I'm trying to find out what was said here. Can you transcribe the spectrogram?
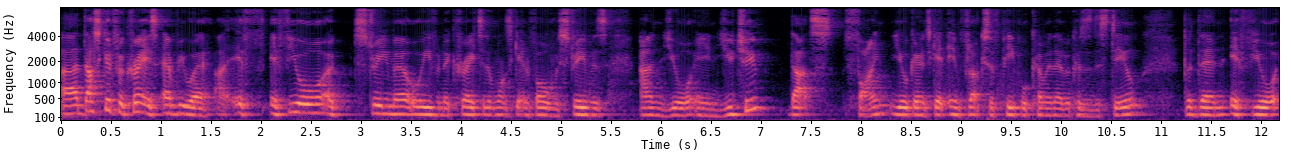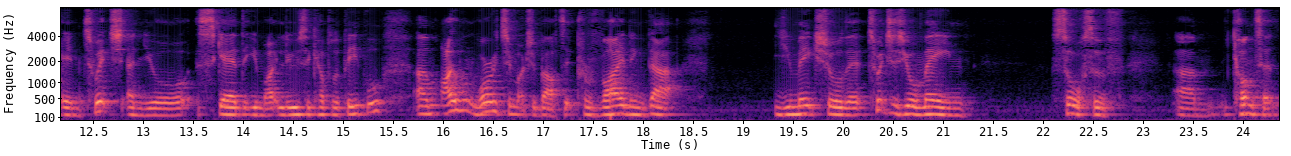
Uh, that's good for creators everywhere. Uh, if if you're a streamer or even a creator that wants to get involved with streamers and you're in YouTube, that's fine. You're going to get an influx of people coming there because of this deal. But then if you're in Twitch and you're scared that you might lose a couple of people, um, I wouldn't worry too much about it, providing that you make sure that Twitch is your main source of um, content,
